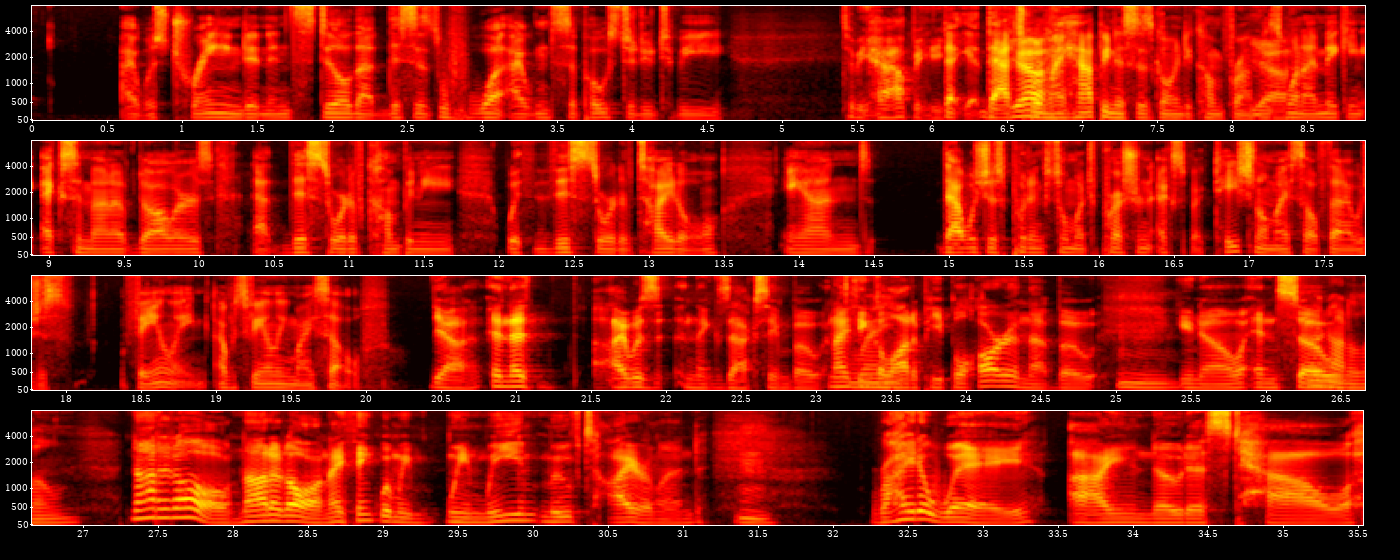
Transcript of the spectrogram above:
i was trained and instilled that this is what i'm supposed to do to be to be happy. That that's Yeah. where my happiness is going to come from is when i'm making x amount of dollars at this sort of company with this sort of title. And that was just putting so much pressure and expectation on myself that i was just failing. I was failing myself. Yeah, and that I was in the exact same boat, and I think a lot of people are in that boat, you know. And so, you're not alone. Not at all, not at all. And I think when we when we moved to Ireland, Mm. right away, I noticed how,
